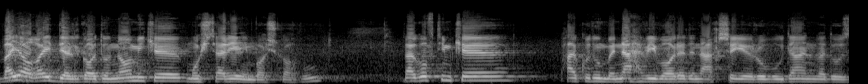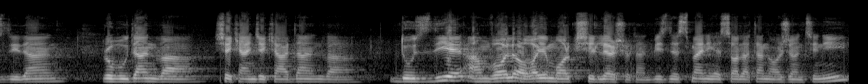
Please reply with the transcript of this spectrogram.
و یه آقای دلگادو نامی که مشتری این باشگاه بود. و گفتیم که هر کدوم به نحوی وارد نقشه رو بودن و دزدیدن. رو بودن و شکنجه کردن و دزدی اموال آقای مارک شیلر شدن. بیزنسمنی اصالتا آرژانتینی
